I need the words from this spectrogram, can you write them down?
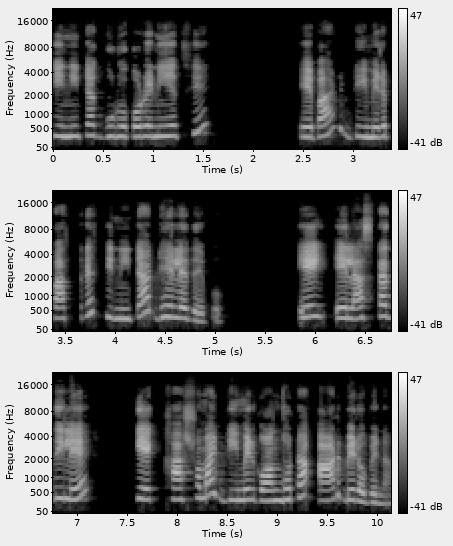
চিনিটা গুঁড়ো করে নিয়েছি। এবার ডিমের পাত্রে চিনিটা ঢেলে দেব। এই এলাচটা দিলে কেক খাওয়ার সময় ডিমের গন্ধটা আর বেরোবে না।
